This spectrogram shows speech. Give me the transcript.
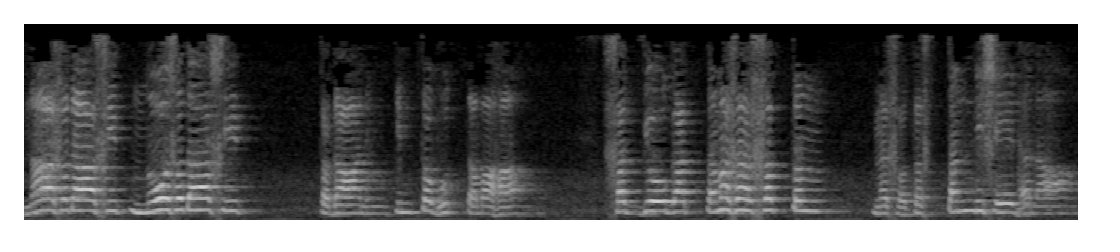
न सदासीत नो सदासीत। तदानी किंतुभूतम सद्योगा तमस सत्व न स्वतस्तन निषेधना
